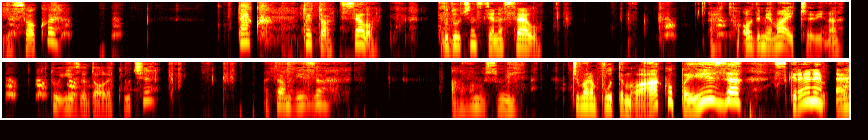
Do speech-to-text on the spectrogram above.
Visoko je. Tako, to je to. Selo. Budućnost je na selu. Eto, ovdje mi je majčevina. Tu iza dole kuće. A tamo iza... A ovamo su mi... Znači moram putem ovako, pa iza skrenem. E,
